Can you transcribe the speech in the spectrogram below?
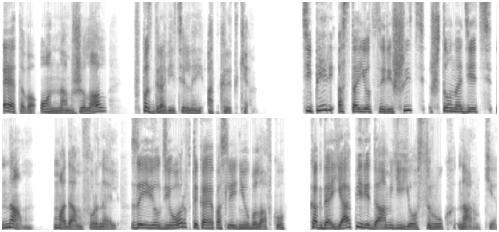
этого он нам желал в поздравительной открытке. Теперь остается решить, что надеть нам, мадам Фурнель», — заявил Диор, втыкая последнюю булавку, «когда я передам ее с рук на руки».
